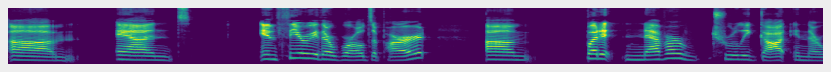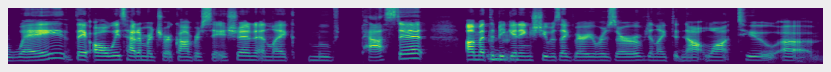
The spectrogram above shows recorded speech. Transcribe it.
Um and in theory they're worlds apart. Um but it never truly got in their way. They always had a mature conversation and like moved past it. Um at the Mhm. beginning she was like very reserved and like did not want to um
